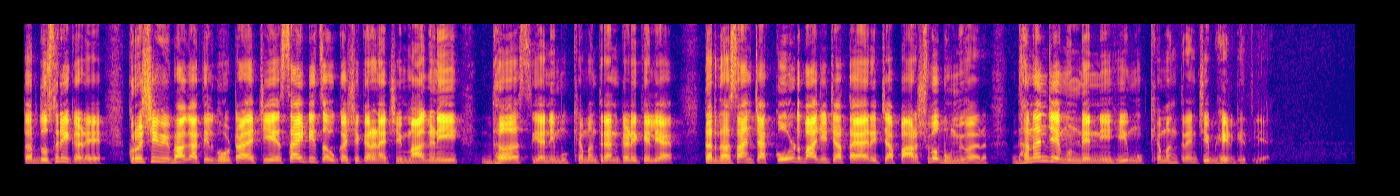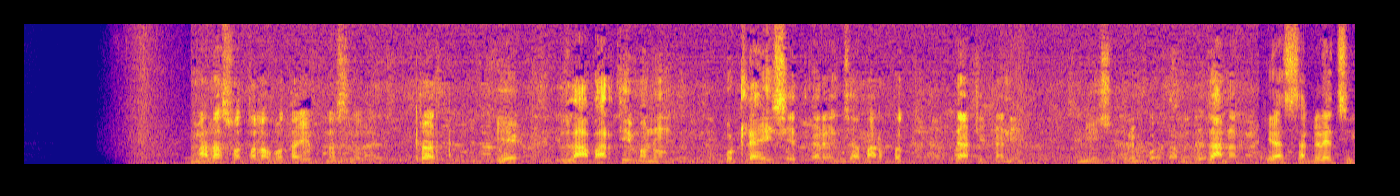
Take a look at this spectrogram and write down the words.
तर दुसरीकडे कृषी विभागातील घोटाळ्याची एसआयटी चौकशी करण्याची मागणी धस यांनी मुख्यमंत्र्यांकडे केली आहे. तर धसांच्या कोर्टबाजीच्या तयारीच्या पार्श्वभूमीवर धनंजय मुंडेंनीही मुख्यमंत्र्यांची भेट घेतली आहे. मला स्वतःला होता येत नसलं. तर एक लाभार्थी म्हणून कुठल्याही शेतकऱ्यांच्या मार्फत त्या ठिकाणी मी सुप्रीम कोर्टामध्ये जाणार या सगळ्याची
